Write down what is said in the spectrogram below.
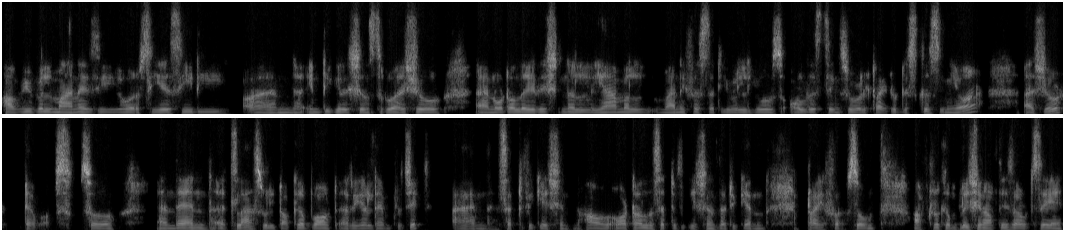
how we will manage your CI/CD and integrations through Azure, and what are the additional YAML manifests that you will use. All these things we will try to discuss in your Azure DevOps. So, and then at last we'll talk about a real-time project and certification. How what are the certifications that you can try for? So after completion of this, I would say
